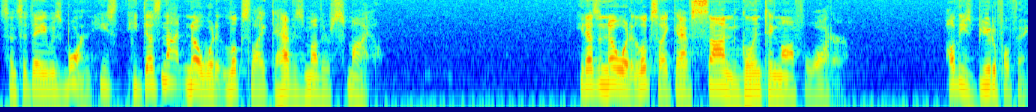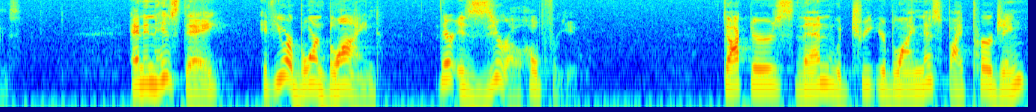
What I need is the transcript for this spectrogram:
since the day he was born. He's, he does not know what it looks like to have his mother smile. He doesn't know what it looks like to have sun glinting off water. All these beautiful things. And in his day, if you are born blind, there is zero hope for you. Doctors then would treat your blindness by purging,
